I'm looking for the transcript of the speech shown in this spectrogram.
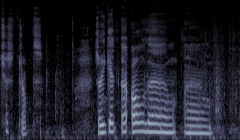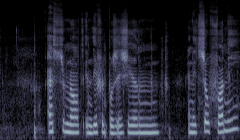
just dropped. So you get uh, all the um, astronaut in different position, and it's so funny.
